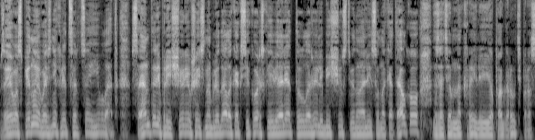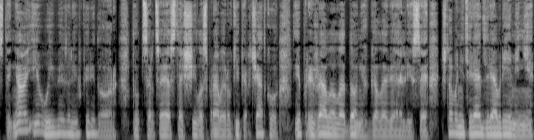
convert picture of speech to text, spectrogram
За его спиной возникли Церцей и Влад. Сентери, прищурившись, наблюдала, как Сикорская и Виолетта уложили бесчувственную Алису на каталку, затем накрыли ее по грудь простыней и вывезли в коридор. Тут Церцея стащила с правой руки перчатку и прижала ладонь к голове Алисы. «Чтобы не терять зря времени»,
